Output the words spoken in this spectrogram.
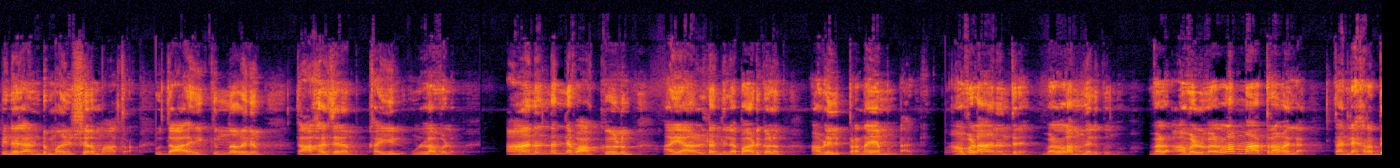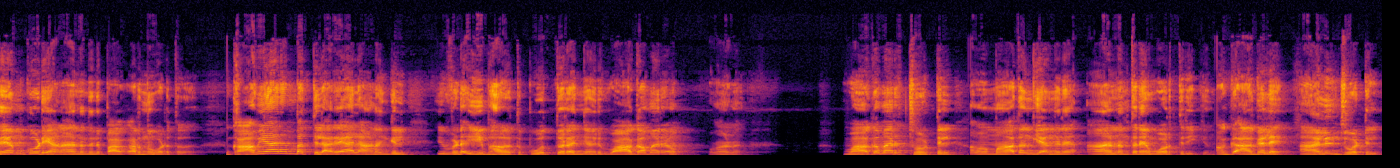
പിന്നെ രണ്ടു മനുഷ്യർ മാത്രം. ദാഹിക്കുന്നവനും ദാഹജലം കയ്യിൽ ഉള്ളവളും. ആനന്ദന്റെ വാക്കുകളും അയാളുടെ നിലപാടുകളും അവളിൽ പ്രണയമുണ്ടാക്കി. അവൾ ആനന്ദിന് വെള്ളം നൽകുന്നു. അവൾ വെള്ളം മാത്രമല്ല തന്റെ ഹൃദയം കൂടിയാണ് ആനന്ദിന് പകർന്നു കൊടുത്തത് കാവ്യാരംഭത്തിൽ അരയാലാണെങ്കിൽ ഇവിടെ ഈ ഭാഗത്ത് പൂത്തുലഞ്ഞ ഒരു വാഗമരം ആണ്. വാഗമരച്ചോട്ടിൽ മാതങ്കി അങ്ങനെ ആനന്ദനെ ഓർത്തിരിക്കുന്നു. അക- അകലെ ആലിൻ ചുവട്ടിൽ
